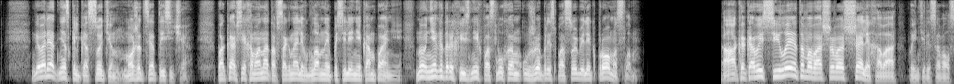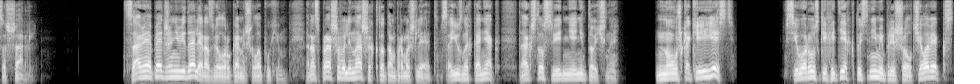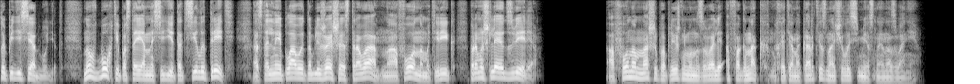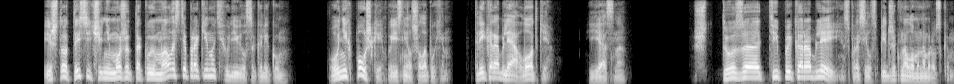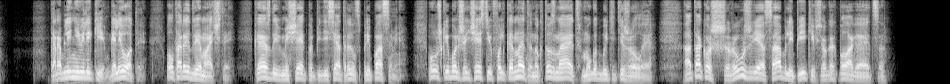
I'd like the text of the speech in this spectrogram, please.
Говорят, несколько сотен, может, вся тысяча. Пока всех аманатов согнали в главное поселение компании, но некоторых из них, по слухам, уже приспособили к промыслам. А каковы силы этого вашего Шелихова? поинтересовался Шарль. Сами опять же не видали, развел руками Шалопухин. Расспрашивали наших, кто там промышляет, союзных коняк, так что сведения не точны. Ну уж какие есть. Всего русских и тех, кто с ними пришел, человек 150 будет. Но в бухте постоянно сидит от силы треть. Остальные плавают на ближайшие острова, на Афон, на материк, промышляют зверя. Афоном наши по-прежнему называли Афагнак, хотя на карте значилось местное название. «И что, тысяча не может такую малость опрокинуть?» — удивился Каликум. «У них пушки», — пояснил Шалопухин. «Три корабля, лодки». «Ясно. «Что за типы кораблей?» — спросил Спиджик на ломаном русском. «Корабли невелики, галеоты, полторы-две мачты. Каждый вмещает по 50 рыл с припасами. Пушки большей частью фальконеты, но кто знает, могут быть и тяжелые. А так уж ружья, сабли, пики, все как полагается».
